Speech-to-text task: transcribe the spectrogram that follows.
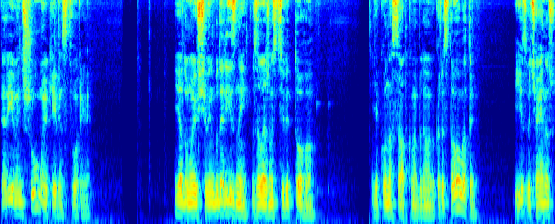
рівень шуму, який він створює. Я думаю, що він буде різний в залежності від того, яку насадку ми будемо використовувати. І, звичайно ж,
